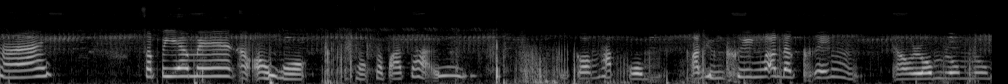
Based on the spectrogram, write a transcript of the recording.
หาย สเปียร์แมน เอาเอาหอกหอกสปาร์ตาเอ้ยกองทัพกลมมาถึงคิงแล้วเดอะคิง เอาล้มล้มล้ม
